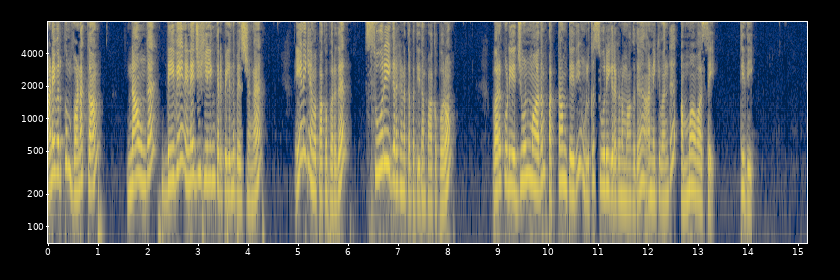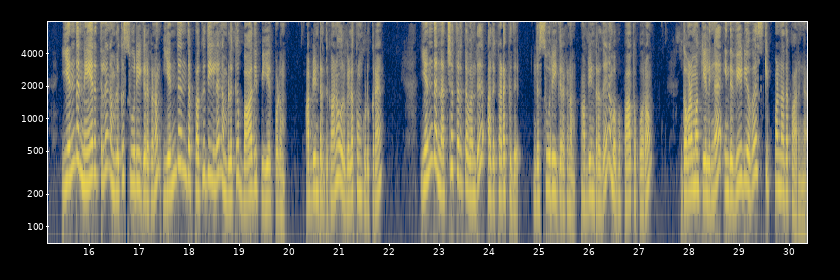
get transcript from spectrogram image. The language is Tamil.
அனைவருக்கும் வணக்கம். நான் உங்க டிவைன் எனர்ஜி ஹீலிங் தெரப்பிலேருந்து பேசுகிறேங்க இன்னைக்கு நம்ம பார்க்க போகிறது சூரிய கிரகணத்தை பற்றி தான் பார்க்க போகிறோம் வரக்கூடிய ஜூன் மாதம் பத்தாம் தேதி உங்களுக்கு சூரிய கிரகணம் ஆகுது அன்னைக்கு வந்து அமாவாசை திதி. எந்த நேரத்தில் நம்மளுக்கு சூரிய கிரகணம் எந்தெந்த பகுதியில் நம்மளுக்கு பாதிப்பு ஏற்படும் அப்படின்றதுக்கான ஒரு விளக்கம் கொடுக்குறேன். எந்த நட்சத்திரத்தை வந்து அது கடக்குது இந்த சூரிய கிரகணம் அப்படின்றது நம்ம இப்போ பார்க்க போகிறோம் கவனமாக கேளுங்க. இந்த வீடியோவை ஸ்கிப் பண்ணாத பாருங்க.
